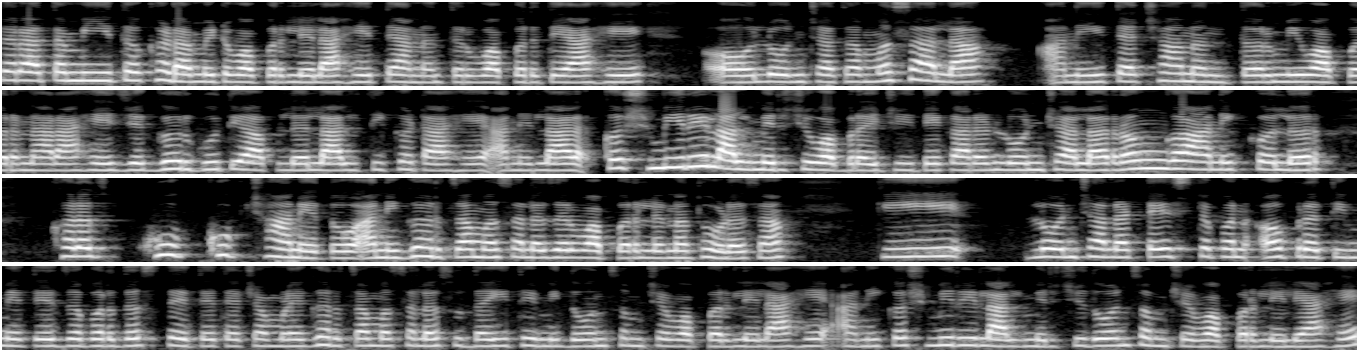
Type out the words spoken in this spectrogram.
तर आता मी इथं खडा मीठ वापरलेला आहे. त्यानंतर वापरते आहे लोणच्याचा मसाला. आणि त्याच्यानंतर मी वापरणार आहे जे घरगुती आपलं लाल तिखट आहे आणि लाल कश्मीरी लाल मिरची वापरायची इथे. कारण लोणच्याला रंग आणि कलर खरंच खूप खूप छान येतो. आणि घरचा मसाला जर वापरला ना थोडासा की लोणच्याला टेस्ट पण अप्रतिम येते जबरदस्त येते. त्याच्यामुळे घरचा मसालासुद्धा इथे मी दोन चमचे वापरलेला आहे आणि कश्मीरी लाल मिरची दोन चमचे वापरलेले आहे.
